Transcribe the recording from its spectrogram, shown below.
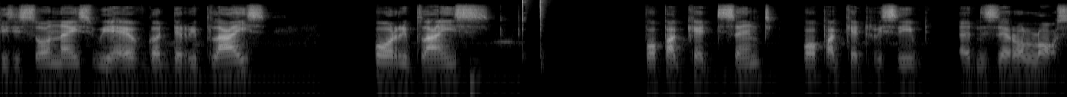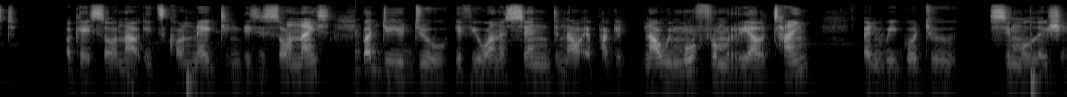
this is so nice. We have got the replies. Four replies. Four packet sent four packet received and zero lost okay so now it's connecting. This is so nice. What do you do if you want to send now a packet? Now we move from real time and we go to simulation.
